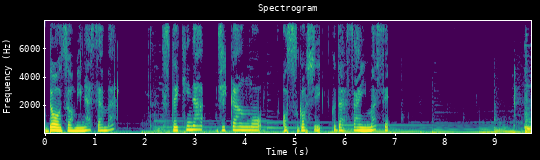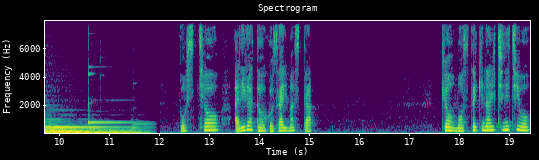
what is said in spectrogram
どうぞ皆様素敵な時間をお過ごしくださいませ。ご視聴ありがとうございました。今日も素敵な一日を。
